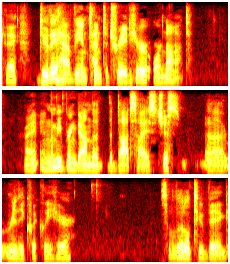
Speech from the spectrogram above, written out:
Okay, do they have the intent to trade here or not? All right, and let me bring down the, the dot size just uh, really quickly here. It's a little too big.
